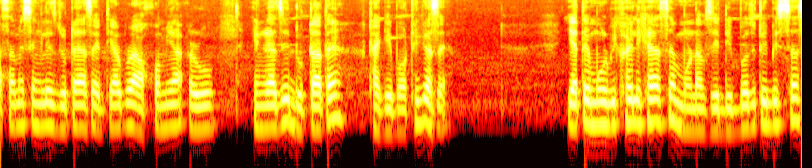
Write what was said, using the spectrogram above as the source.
আছামিছ ইংলিছ দুটাই আছে এতিয়াৰ পৰা অসমীয়া আৰু ইংৰাজী দুটাতে থাকিব। ঠিক আছে? ইয়াতে মোৰ বিষয়ে লিখা আছে মোৰ নাম শ্ৰী দিব্যজ্যোতি বিশ্বাস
